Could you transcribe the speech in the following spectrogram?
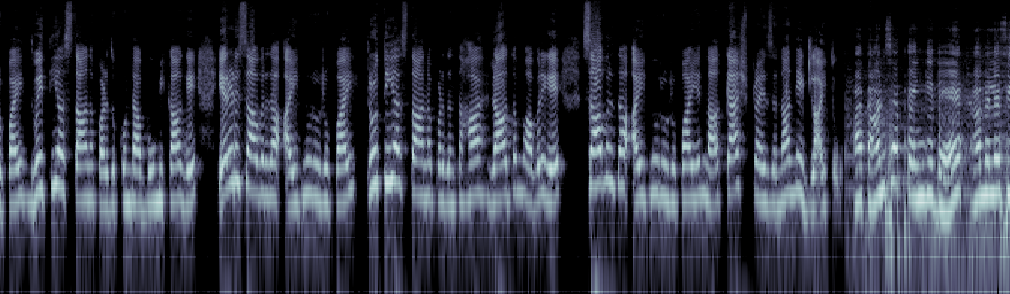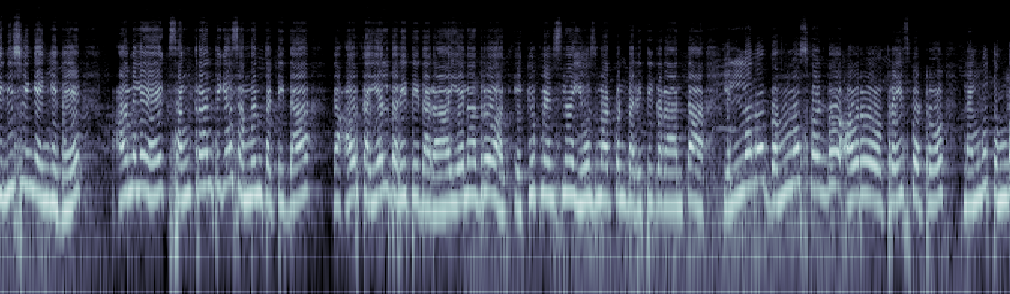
ರೂಪಾಯಿ, ದ್ವಿತೀಯ ಸ್ಥಾನ ಪಡೆದುಕೊಂಡ ಭೂಮಿಕಾಗೆ ಎರಡು ಸಾವಿರದ ಐದ್ನೂರು ರೂಪಾಯಿ, ತೃತೀಯ ಸ್ಥಾನ ಪಡೆದಂತಹ ರಾಧಮ್ಮ ಅವರಿಗೆ ಸಾವಿರದ ಐದ್ನೂರು ರೂಪಾಯಿಯನ್ನ ಕ್ಯಾಶ್ ಪ್ರೈಸ್ ಅನ್ನ ನೀಡಲಾಯಿತು. ಆ ಕಾನ್ಸೆಪ್ಟ್ ಹೆಂಗಿದೆ? ಆಮೇಲೆ ಫಿನಿಶಿಂಗ್ ಹೆಂಗಿದೆ? ಆಮೇಲೆ ಸಂಕ್ರಾಂತಿಗೆ ಸಂಬಂಧಪಟ್ಟಿದ್ದ ಅವ್ರ ಕೈಯಲ್ಲಿ ಬರೀತಿದಾರ, ಏನಾದರೂ ಎಕ್ವಿಪ್ಮೆಂಟ್ಸ್ನ ಯೂಸ್ ಮಾಡ್ಕೊಂಡು ಬರೀತಿದಾರ ಅಂತ ಎಲ್ಲನೂ ಗಮನಿಸ್ಕೊಂಡು ಅವರು ಪ್ರೈಸ್ ಕೊಟ್ಟರು ನನಗೂ ತುಂಬ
